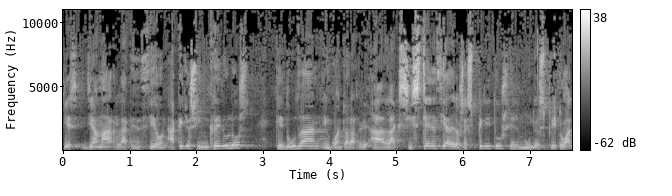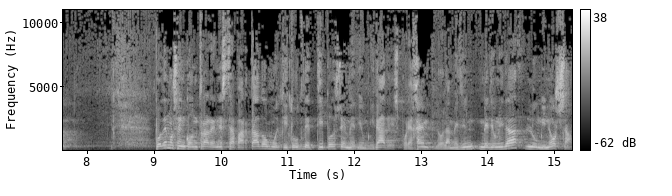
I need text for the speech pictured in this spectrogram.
y es llamar la atención a aquellos incrédulos que dudan en cuanto a la, existencia de los espíritus y el mundo espiritual. Podemos encontrar en este apartado multitud de tipos de mediunidades. Por ejemplo, la mediunidad luminosa,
